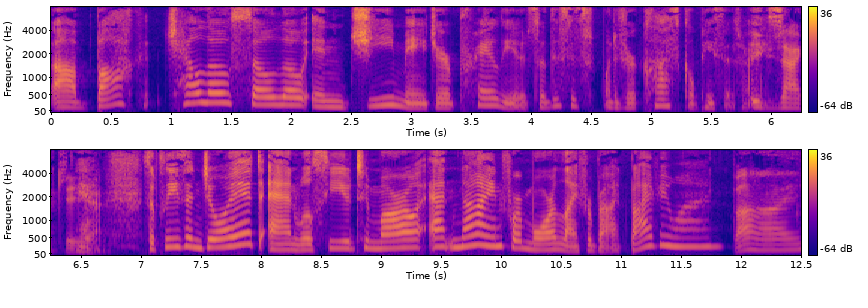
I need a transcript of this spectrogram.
uh, Bach cello solo in G major prelude. So this is one of your classical pieces, right? exactly. Yeah. So please enjoy it, and we'll see you tomorrow at 9 for more Life Abroad. Bye, everyone. Bye.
